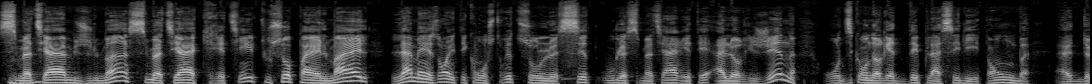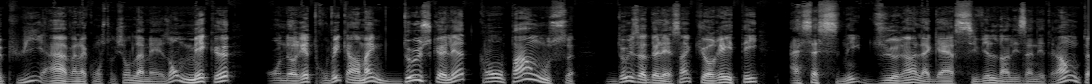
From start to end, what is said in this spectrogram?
cimetière musulman, cimetière chrétien, tout ça pêle-mêle. La maison a été construite sur le site où le cimetière était à l'origine. On dit qu'on aurait déplacé les tombes euh, depuis, hein, avant la construction de la maison, mais qu'on aurait trouvé quand même deux squelettes qu'on pense deux adolescents qui auraient été assassinés durant la guerre civile dans les années 30.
